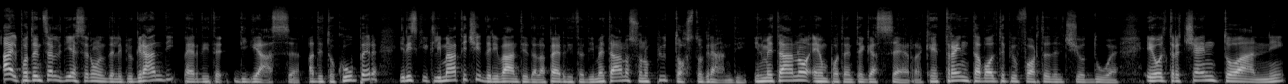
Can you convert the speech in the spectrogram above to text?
Ha il potenziale di essere una delle più grandi perdite di gas. Ha detto Cooper, i rischi climatici derivanti dalla perdita di metano sono piuttosto grandi. Il metano è un potente gas serra che è 30 volte più forte del CO2 e oltre 100 anni,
